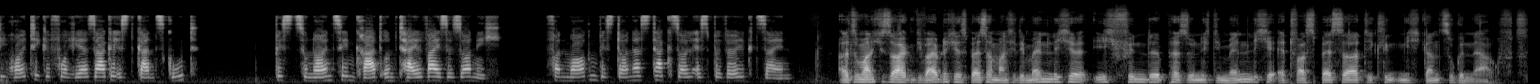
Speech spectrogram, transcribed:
Die heutige Vorhersage ist ganz gut. Bis zu 19 Grad und teilweise sonnig. Von morgen bis Donnerstag soll es bewölkt sein. Also manche sagen, die weibliche ist besser, manche die männliche. Ich finde persönlich die männliche etwas besser. Die klingt nicht ganz so genervt.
